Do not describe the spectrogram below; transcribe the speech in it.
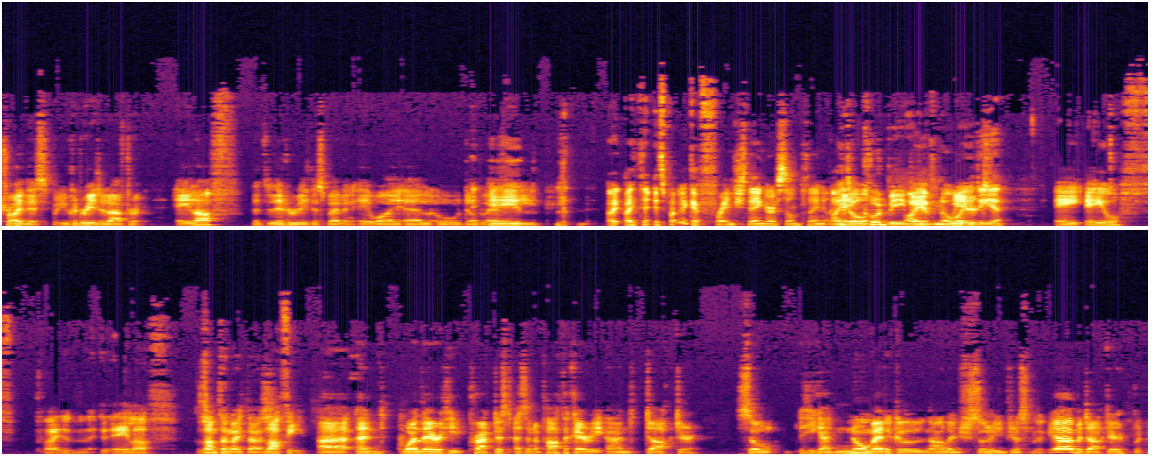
try this, but you could read it after. Alof. That's literally the spelling A Y L O F F E. I, I think it's probably like a French thing or something. I don't. could be, I have no weird. idea. A Aof, Alof, La- Something like that. Laffy. Uh, and while there, he practiced as an apothecary and doctor. So he had no medical knowledge. So he just like, yeah, I'm a doctor, but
